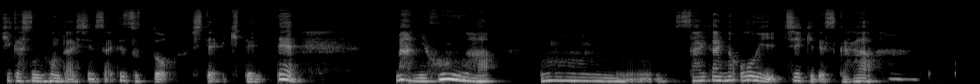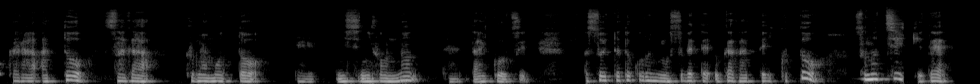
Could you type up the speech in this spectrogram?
東日本大震災でずっとしてきていてまあ日本はうん災害の多い地域ですから、うん、そこからあと佐賀熊本、えー、西日本の大洪水そういったところにも全て伺っていくとその地域で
